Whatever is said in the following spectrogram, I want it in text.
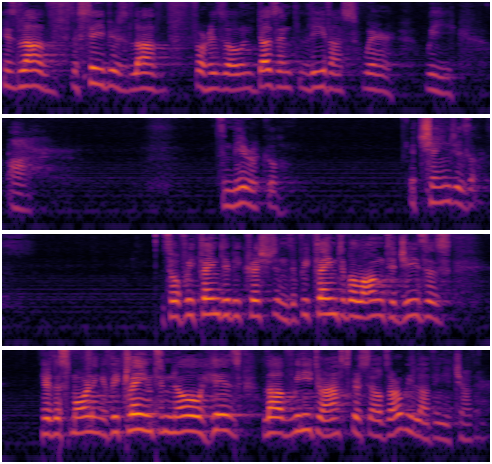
His love, the Savior's love for his own, doesn't leave us where we are. It's a miracle. It changes us. So, if we claim to be Christians, if we claim to belong to Jesus here this morning, if we claim to know His love, we need to ask ourselves are we loving each other?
